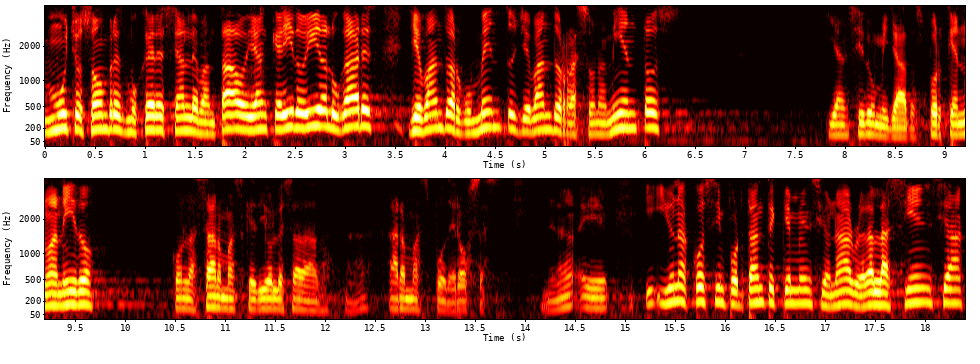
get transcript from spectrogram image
Muchos hombres, mujeres se han levantado y han querido ir a lugares llevando argumentos, llevando razonamientos y han sido humillados porque no han ido con las armas que Dios les ha dado, armas poderosas. Eh, y, una cosa importante que mencionar, ¿verdad? la ciencia,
